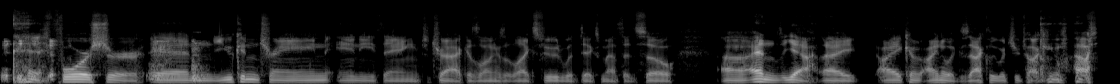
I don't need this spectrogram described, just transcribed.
for sure. And you can train anything to track as long as it likes food with Dick's method. So uh, and yeah, I I can I know exactly what you're talking about.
